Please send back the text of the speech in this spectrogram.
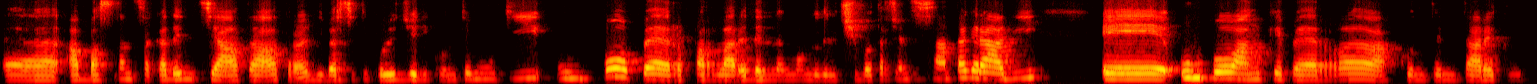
eh, abbastanza cadenziata tra le diverse tipologie di contenuti, un po' per parlare del mondo del cibo a 360 gradi e un po' anche per accontentare tutti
